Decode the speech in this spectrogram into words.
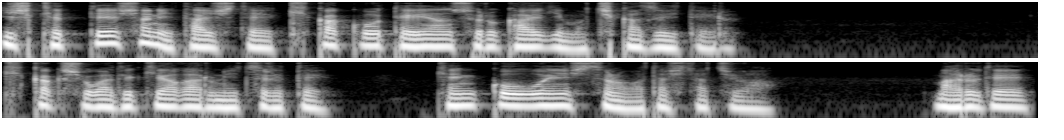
意思決定者に対して企画を提案する会議も近づいている。企画書が出来上がるにつれて、健康応援室の私たちは、まるで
